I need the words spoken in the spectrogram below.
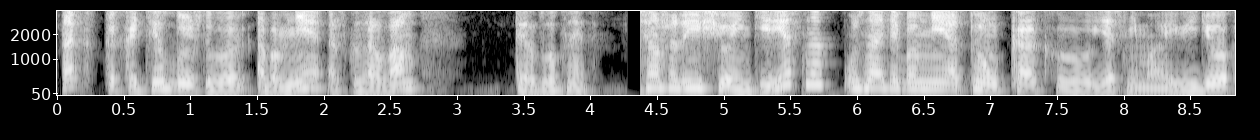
так как хотел бы, чтобы обо мне рассказал вам Tailblock.net. Если вам что-то еще интересно узнать обо мне, о том, как э, я снимаю видео,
